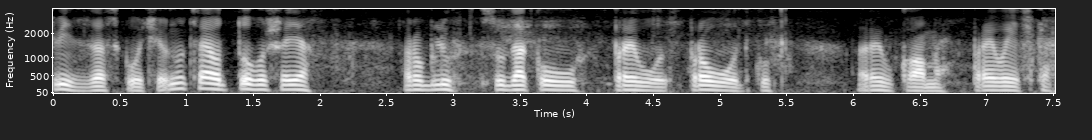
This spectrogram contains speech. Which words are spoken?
Хвіст заскочив. Ну це від того, що я роблю судакову проводку ривками. Привичка.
